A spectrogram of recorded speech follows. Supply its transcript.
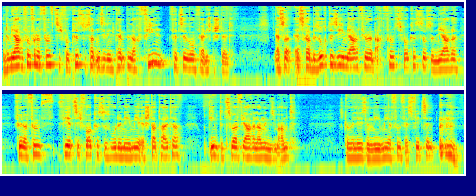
und im Jahre 550 vor Christus hatten sie den Tempel nach vielen Verzögerungen fertiggestellt. Esra, Esra besuchte sie im Jahre 458 vor Christus und im Jahre 445 vor Christus wurde Nehemiah ihr Statthalter diente zwölf Jahre lang in diesem Amt. Das können wir lesen in Nehemiah 5, Vers 14.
